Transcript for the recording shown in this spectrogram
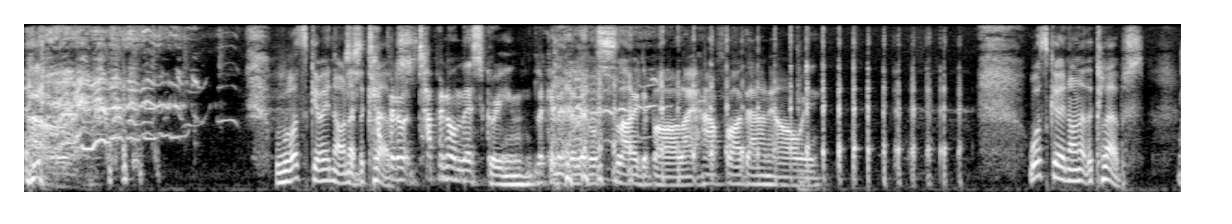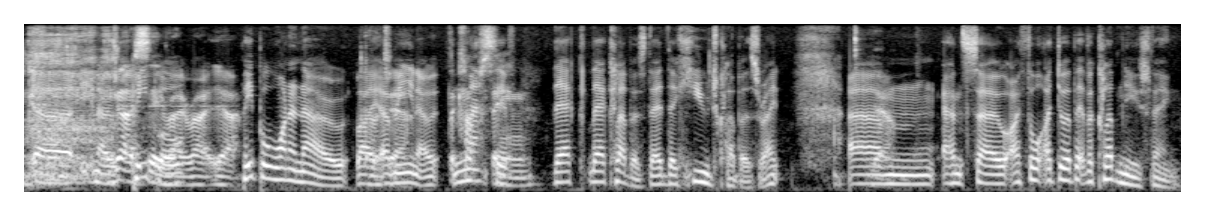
what's going on at the Just tapping tapping on their screen, looking at the little slider bar, like how far down are we? What's going on at the clubs? Uh, you know, Yeah, I see, people, right, right, yeah. people want to know. Like, I mean, you know, The massive. scene. They're they're clubbers. They're they're huge clubbers, right? Um, And so I thought I'd do a bit of a club news thing.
